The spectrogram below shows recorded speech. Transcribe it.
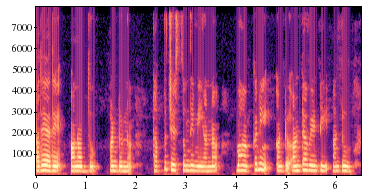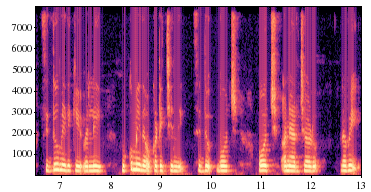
అదే అదే అనొద్దు అంటున్నా. తప్పు చేస్తుంది మీ అన్న. మా అక్కని అంటూ అంటావేంటి? అంటూ సిద్ధు మీదికి వెళ్ళి ముక్కు మీద ఒక్కటిచ్చింది. సిద్ధు బోచ్ ఓచ్ అని అరిచాడు. రవి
